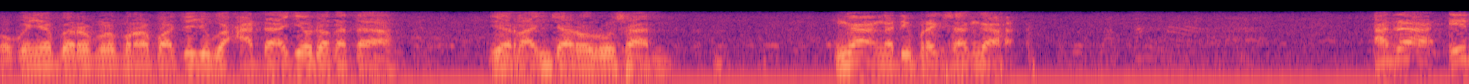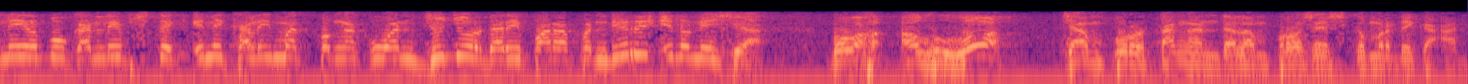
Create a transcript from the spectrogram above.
Pokoknya pernah baca juga ada aja udah kata. Ya lancar urusan. Enggak, enggak diperiksa enggak. Ada, ini bukan lipstick, ini kalimat pengakuan jujur dari para pendiri Indonesia bahwa Allah campur tangan dalam proses kemerdekaan.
